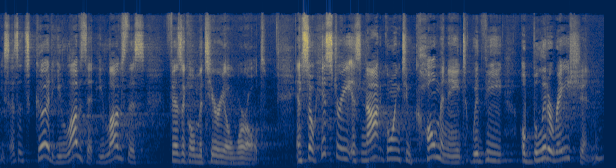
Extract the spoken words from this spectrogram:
He says it's good. He loves it. He loves this physical, material world. And so history is not going to culminate with the obliteration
